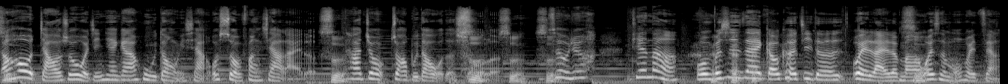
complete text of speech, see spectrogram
然后，假如说我今天跟他互动一下，我手放下来了，是，他就抓不到我的手了。是是，是。所以我觉得，天哪，我们不是在高科技的未来了吗？为什么会这样？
